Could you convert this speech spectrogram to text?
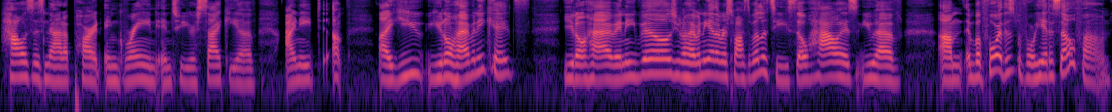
How is this not a part ingrained into your psyche of I need um, like you you don't have any kids, you don't have any bills, you don't have any other responsibilities. So how has you have um, and before this before he had a cell phone.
